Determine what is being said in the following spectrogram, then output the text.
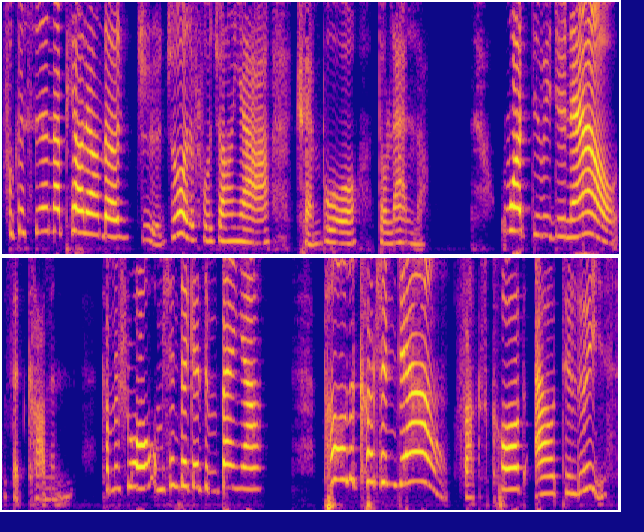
福克斯那漂亮的纸做的服装呀，全部都烂了。 what do we do now? said Carmen. 卡门说：“我们现在该怎么办呀？”Pull the curtain down, Fox called out to Louise.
